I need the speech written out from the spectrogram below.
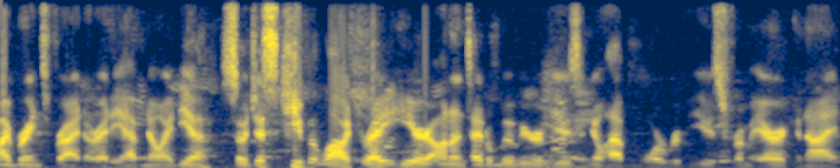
my brain's fried already. I have no idea. So just keep it locked right here on Untitled Movie Reviews, and you'll have more reviews from Eric and I.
